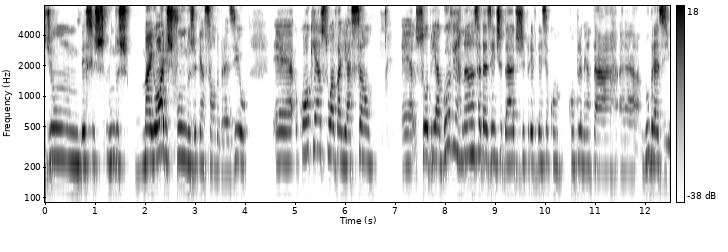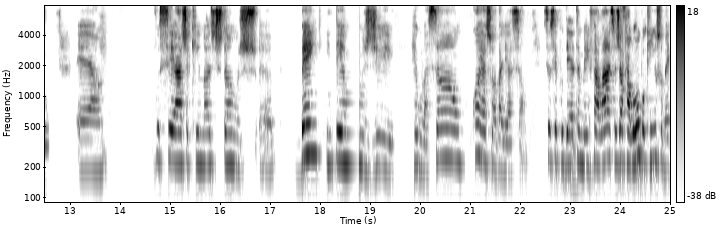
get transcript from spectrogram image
de um desses um dos maiores fundos de pensão do Brasil, é, qual que é a sua avaliação é, sobre a governança das entidades de previdência com, complementar é, no Brasil? É, você acha que nós estamos é, bem em termos de regulação? Qual é a sua avaliação? Se você puder também falar, você já falou um pouquinho sobre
